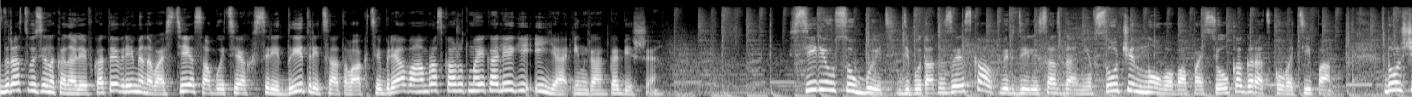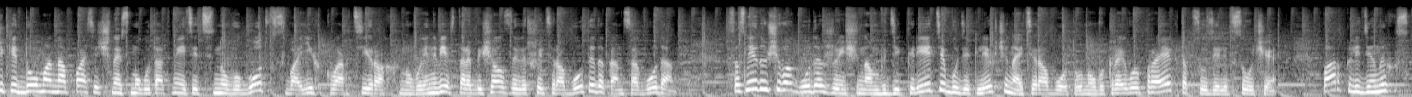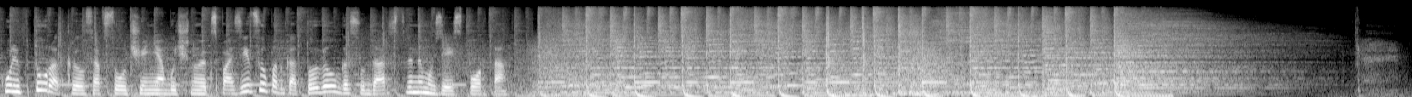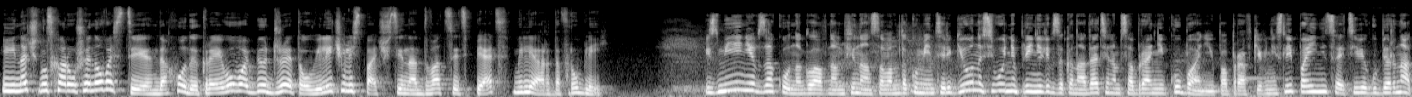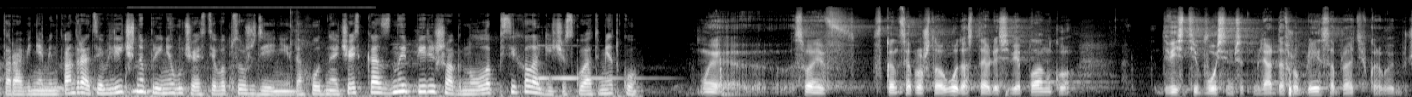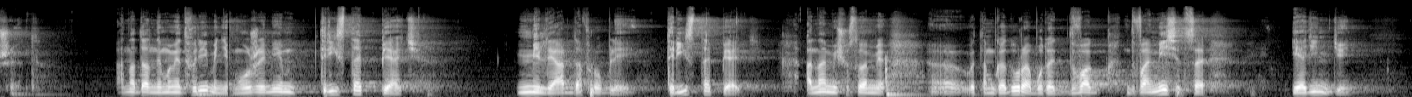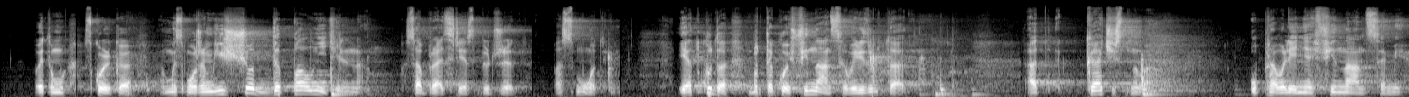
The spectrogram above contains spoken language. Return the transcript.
Здравствуйте на канале ФКТ. Время новостей о событиях среды 30 октября вам расскажут мои коллеги и я, Инга Габиши. Сириусу быть. Депутаты ЗСК утвердили создание в Сочи нового поселка городского типа. Дольщики дома на Пасечной смогут отметить Новый год в своих квартирах. Новый инвестор обещал завершить работы до конца года. Со следующего года женщинам в декрете будет легче найти работу. Новый краевой проект обсудили в Сочи. Парк ледяных скульптур открылся в Сочи. Необычную экспозицию подготовил Государственный музей спорта. И начну с хорошей новости. Доходы краевого бюджета увеличились почти на 25 миллиардов рублей. Изменения в закон о главном финансовом документе региона сегодня приняли в законодательном собрании Кубани. Поправки внесли по инициативе губернатора. Вениамин Кондратьев лично принял участие в обсуждении. Доходная часть казны перешагнула психологическую отметку. Мы э, с вами в конце прошлого года оставили себе планку 280 миллиардов рублей собрать в краевой бюджет. А на данный момент времени мы уже имеем 305 миллиардов рублей. 305. А нам еще с вами э, в этом году работать два, два месяца и один день. Поэтому сколько мы сможем еще дополнительно собрать средств в бюджет, посмотрим. И откуда будет такой финансовый результат? От качественного управления финансами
